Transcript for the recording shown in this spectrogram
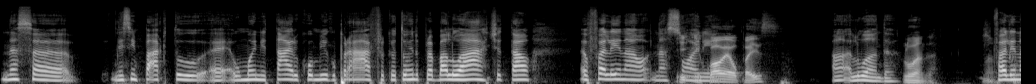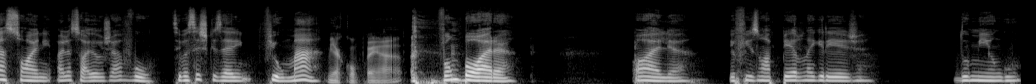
nessa, nesse impacto é, humanitário comigo para a África? Eu estou indo para Baluarte e tal. Eu falei na, na E, Sony. e qual é o país? Ah, Luanda. Luanda. Falei na Sony, olha só, eu já vou. Se vocês quiserem filmar, Me acompanhar. vambora. Olha, eu fiz um apelo na igreja. Domingo.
